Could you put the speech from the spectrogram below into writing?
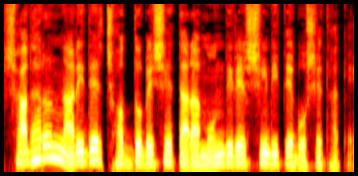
সাধারণ নারীদের ছদ্মবেশে তারা মন্দিরের সিঁড়িতে বসে থাকে।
